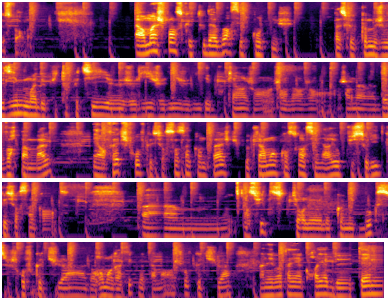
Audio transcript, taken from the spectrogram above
de ce format? Alors moi, je pense que tout d'abord, c'est le contenu. Parce que comme je vous dis, moi, depuis tout petit, euh, je lis, je lis, je lis des bouquins, j'en euh, dévore pas mal. Et en fait, je trouve que sur 150 pages, tu peux clairement construire un scénario plus solide que sur 50. Euh, ensuite, sur le, comic books, je trouve que tu as, le roman graphique notamment, je trouve que tu as un éventail incroyable de thèmes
